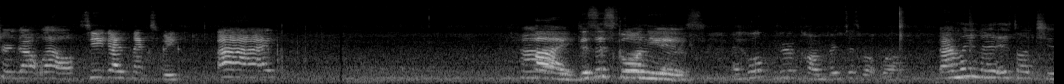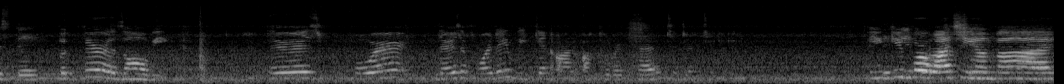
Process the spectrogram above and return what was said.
Your turned out well. See you guys next week. Bye! Hi, this is school news. I hope your conferences went well. Family night is on Tuesday. Book fair is all week. There is four. There is a four-day weekend on October 10 to 13. Thank, you for watching and bye.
